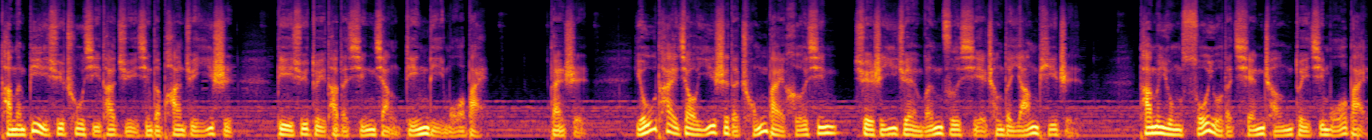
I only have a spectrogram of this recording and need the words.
他们必须出席他举行的判决仪式，必须对他的形象顶礼膜拜。但是，犹太教仪式的崇拜核心却是一卷文字写成的羊皮纸，他们用所有的虔诚对其膜拜。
